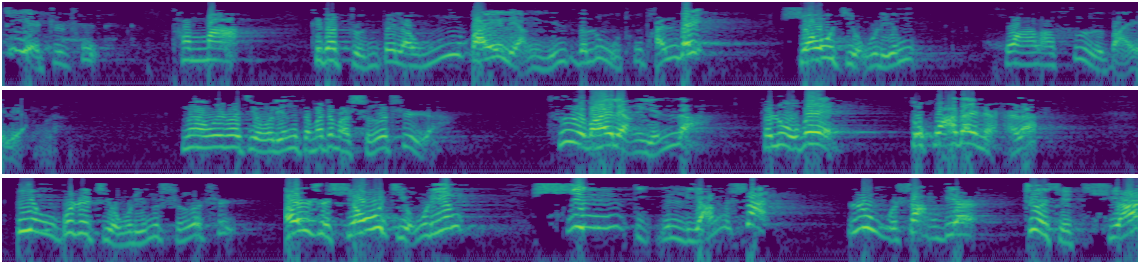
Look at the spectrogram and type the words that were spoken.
界之处。他妈给他准备了五百两银子的路途盘费，小九龄花了四百两了。那我说九龄怎么这么奢侈啊？四百两银子，这路费都花在哪儿了？并不是九龄奢侈。而是小九龄心底良善，路上边这些钱儿，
